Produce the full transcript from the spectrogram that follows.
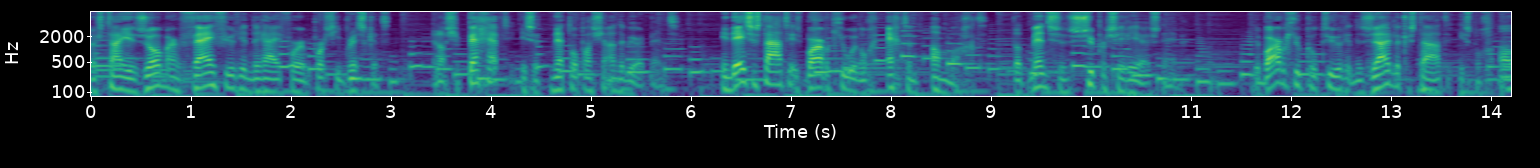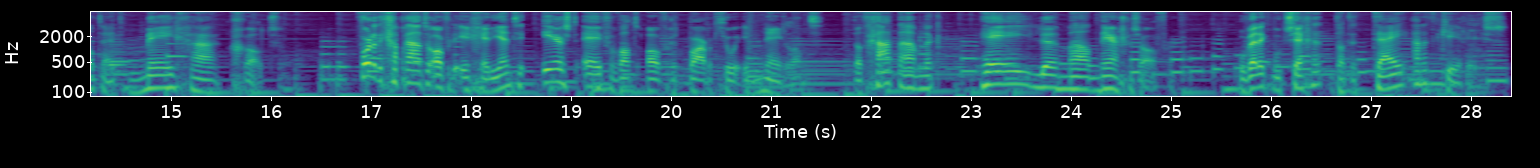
Daar sta je zomaar vijf uur in de rij voor een portie brisket. En als je pech hebt, is het net op als je aan de beurt bent. In deze staten is barbecuen nog echt een ambacht. Dat mensen super serieus nemen. De barbecuecultuur in de zuidelijke staten is nog altijd mega groot. Voordat ik ga praten over de ingrediënten, eerst even wat over het barbecue in Nederland. Dat gaat namelijk helemaal nergens over. Hoewel ik moet zeggen dat het tij aan het keren is.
